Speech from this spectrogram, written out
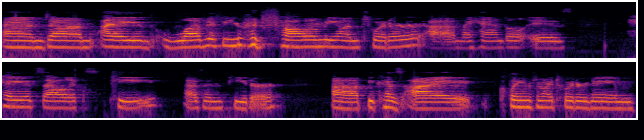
And um, I love if you would follow me on Twitter. Uh, my handle is Hey, it's Alex P, as in Peter, uh, because I claimed my Twitter name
